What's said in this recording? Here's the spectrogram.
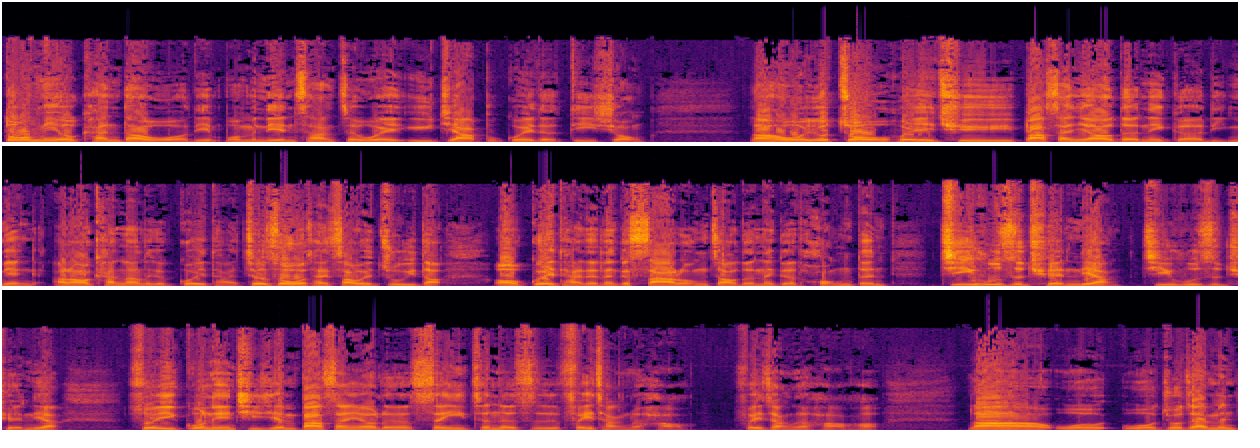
都没有看到我连我们连上这位欲驾不归的弟兄。然后我又走回去八三幺的那个里面啊，然后看到那个柜台，这个时候我才稍微注意到哦，柜台的那个沙龙照的那个红灯几乎是全亮，几乎是全亮。所以过年期间八三幺的生意真的是非常的好，非常的好哈。那我我就在那边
